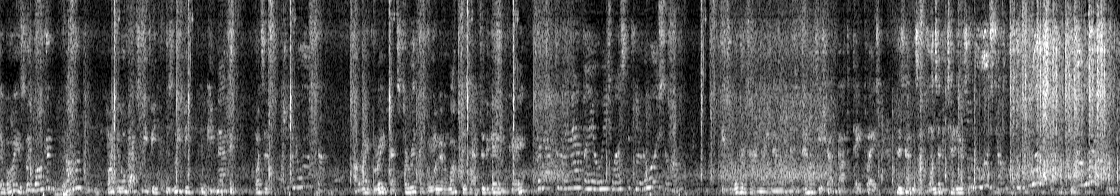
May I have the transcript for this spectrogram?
there, boy? You sleepwalking? Huh? Why don't you go back sleepy? Sleepy. Keep napping. What's this? All right, great. That's terrific. And we're gonna watch this after the game, okay? But after my nap, I always watch the kangaroo song. It's overtime right now, and there's a penalty shot about to take place. This happens like once every ten years. Kangaroo song. Kangaroo song. Kangaroo song.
